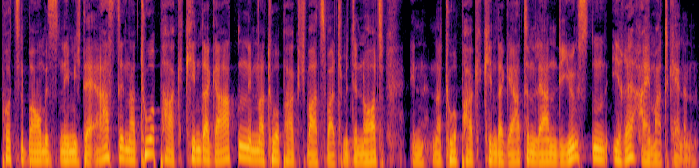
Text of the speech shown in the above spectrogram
Purzelbaum ist nämlich der erste Naturpark-Kindergarten im Naturpark Schwarzwald-Mitte Nord. In Naturpark-Kindergärten lernen die Jüngsten ihre Heimat kennen.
